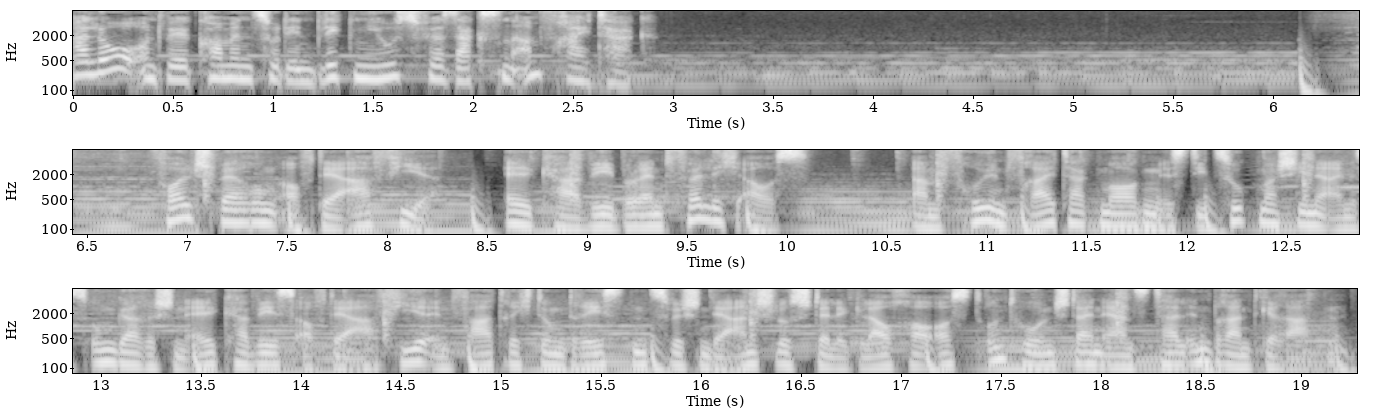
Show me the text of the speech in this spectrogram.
Hallo und willkommen zu den Blick News für Sachsen am Freitag. Vollsperrung auf der A4. LKW brennt völlig aus. Am frühen Freitagmorgen ist die Zugmaschine eines ungarischen LKWs auf der A4 in Fahrtrichtung Dresden zwischen der Anschlussstelle Glauchau Ost und Hohenstein-Ernsthal in Brand geraten.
